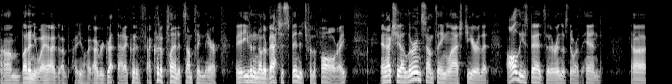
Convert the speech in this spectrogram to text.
Um, but anyway, I, I, you know, I regret that. I could have I could have planted something there, even another batch of spinach for the fall, right? And actually, I learned something last year that all these beds that are in this north end, uh,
